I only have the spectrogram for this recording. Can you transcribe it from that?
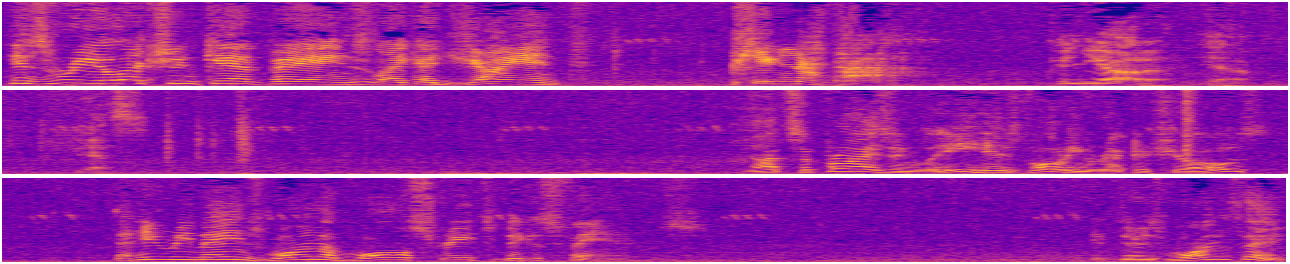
his re-election campaigns like a giant pinata. Pinata. Yeah. Yes. Not surprisingly, his voting record shows that he remains one of Wall Street's biggest fans. If there's one thing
